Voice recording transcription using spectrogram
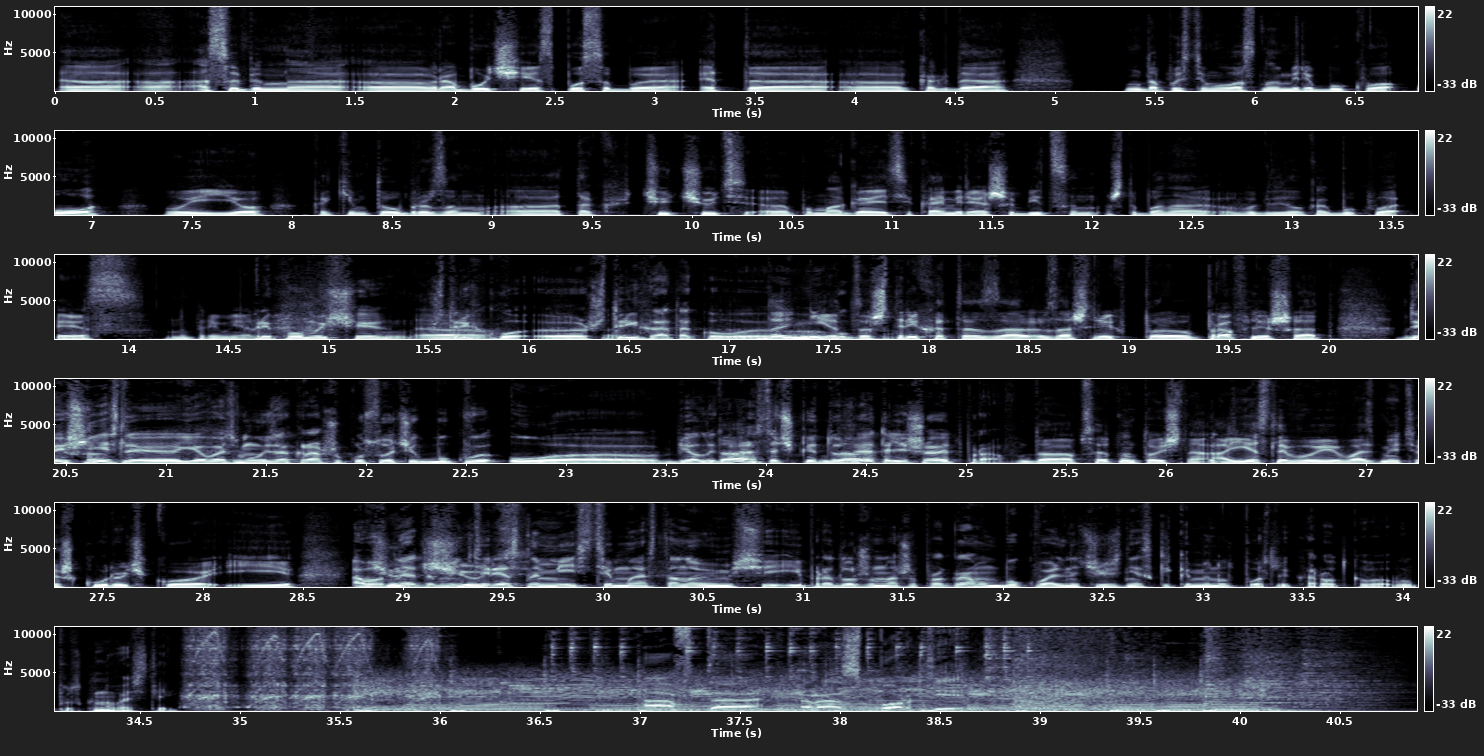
а, особенно рабочие способы – это когда ну, допустим, у вас в номере буква О, вы ее каким-то образом э, так чуть-чуть э, помогаете камере ошибиться, чтобы она выглядела как буква «С», например. При помощи штрих, э, штриха такого? Да нет, буквы. штрих – это за, за штрих прав лишат. То лишат. есть, если я возьму и закрашу кусочек буквы «О» белой да, красочкой, то да. за это лишают прав? Да, абсолютно точно. А если вы возьмете шкурочку и А чуть-чуть... вот на этом интересном месте мы остановимся и продолжим нашу программу буквально через несколько минут после короткого выпуска новостей. Авторазборки.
